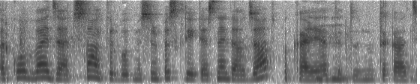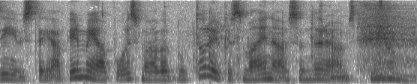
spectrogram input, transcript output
ar ko vajadzētu sākt? Varbūt mēs varam paskatīties nedaudz atpakaļ, ja mm -hmm. tad nu, dzīves tajā pirmajā posmā varbūt tur ir kas maināms un darāms. Mm -hmm.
